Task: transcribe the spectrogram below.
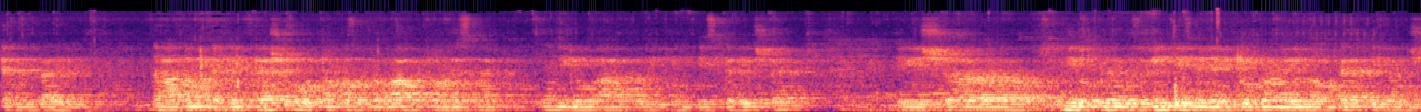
kerül belé. Tehát amiket én felsoroltam, azok a várhatóan lesznek unió általi intézkedések, és az unió különböző intézményei programjaiban keretében is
